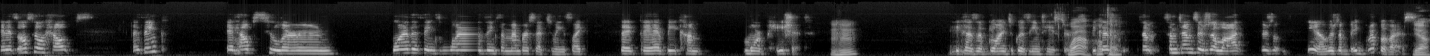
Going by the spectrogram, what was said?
and it's also helps. I think it helps to learn. One of the things, one of the things a member said to me is like that they have become more patient Mhm. because of going to cuisine tasters. Wow, Because okay. some, sometimes there's a lot. There's a, you know there's a big group of us, Yeah.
